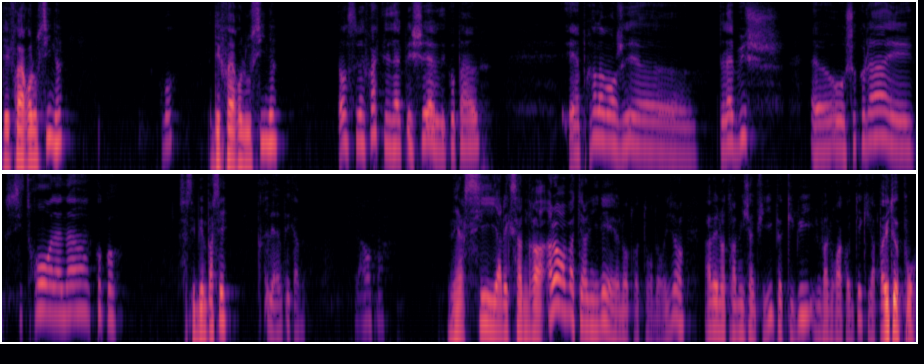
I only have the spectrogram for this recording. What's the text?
Des frères Lucine Comment? Des frères Lucine Non, c'est mes frères qui les avaient pêchés avec des copains à eux. Et après, on a mangé euh, de la bûche euh, au chocolat et citron, ananas, coco. Ça s'est bien passé Très bien, impeccable. Merci Alexandra. Alors on va terminer notre tour d'horizon avec notre ami Jean-Philippe qui lui va nous raconter qu'il n'a pas eu de peau.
